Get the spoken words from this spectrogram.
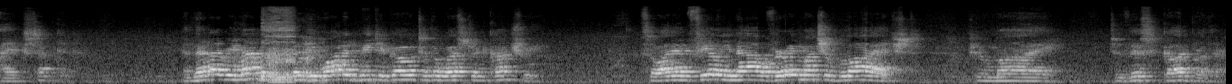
I accepted. And then I remembered that he wanted me to go to the Western country. So I am feeling now very much obliged to my, to this God brother,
